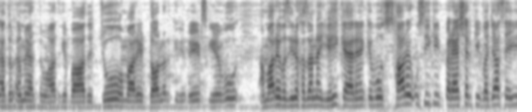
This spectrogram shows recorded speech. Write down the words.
عدم اعتماد کے بعد جو ہمارے ڈالر کی ریٹس کی ہیں وہ ہمارے وزیر خزانہ یہی کہہ رہے ہیں کہ وہ سارے اسی کی پریشر کی وجہ سے ہی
